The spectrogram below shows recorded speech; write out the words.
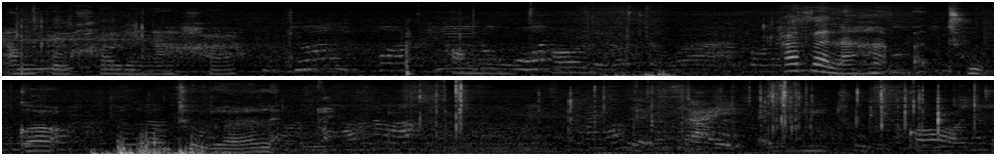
ลองกดเข้าเลยนะคะเอาเข้าแล้วแต่ว่า ถ้าใส่รหัสบัตรถูกก็ต้องถูกแล้วแหละใส่ไอดีถูกก็จ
